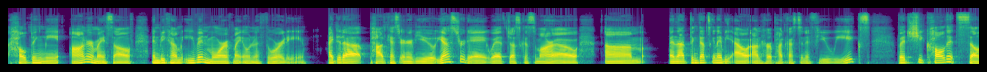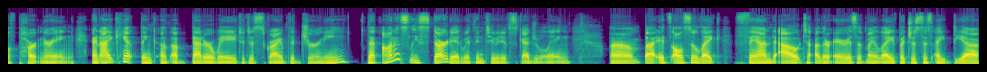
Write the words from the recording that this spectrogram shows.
helping me honor myself and become even more of my own authority. I did a podcast interview yesterday with Jessica Samaro. Um, and I think that's going to be out on her podcast in a few weeks. But she called it self partnering. And I can't think of a better way to describe the journey that honestly started with intuitive scheduling. Um, but it's also like fanned out to other areas of my life. But just this idea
